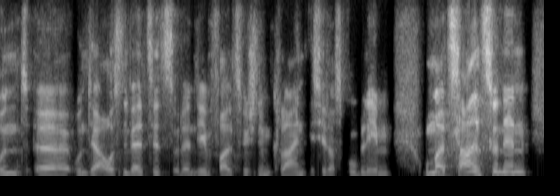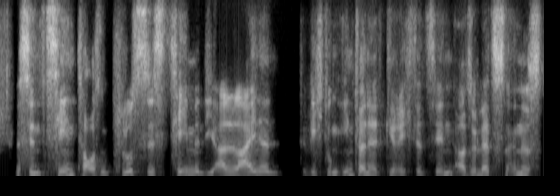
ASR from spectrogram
und, äh, und der Außenwelt sitzt oder in dem Fall zwischen dem Client, ist hier das Problem. Um mal Zahlen zu nennen, es sind 10.000 plus Systeme, die alleine Richtung Internet gerichtet sind, also letzten Endes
